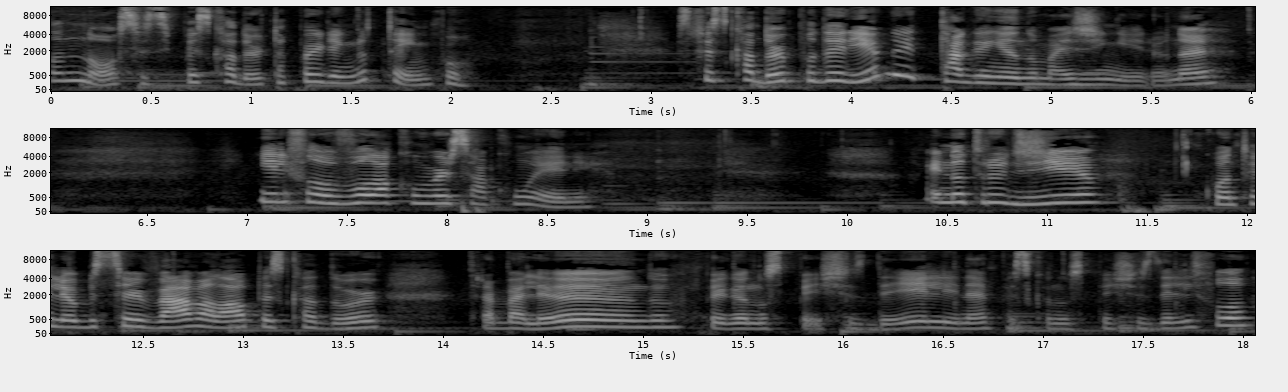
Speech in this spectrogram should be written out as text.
nossa, esse pescador tá perdendo tempo. Esse pescador poderia estar tá ganhando mais dinheiro, né? E ele falou: vou lá conversar com ele. Aí no outro dia, enquanto ele observava lá o pescador trabalhando, pegando os peixes dele, né? Pescando os peixes dele, ele falou:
